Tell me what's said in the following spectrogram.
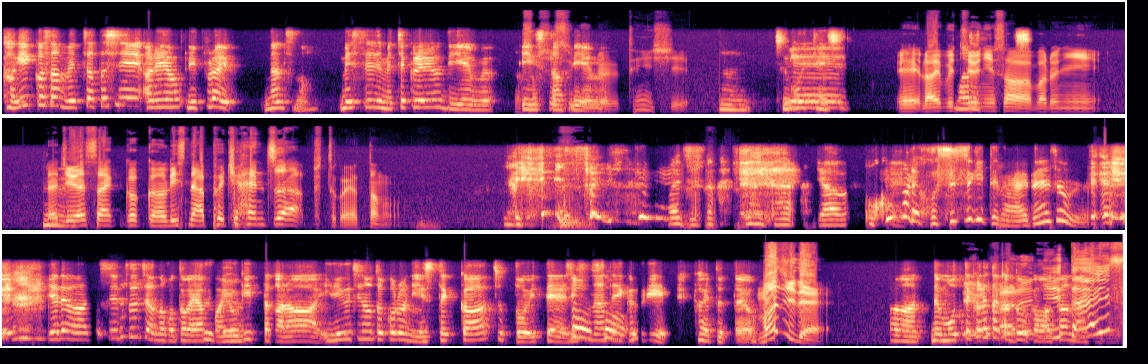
鍵っ子さんめっちゃ私、あれよ、リプライ、なんつうの？メッセージめっちゃくれるよ、DM。インスタ DM。る。天使。うん。すごい天使。え。ライブ中にさバルに「うん。ラジオ屋さんごっこのリスナー put your hands up」とかやったの？マジさ、なんか、いや、おこぼれ欲しすぎてない？大丈夫？いやでも私、つーちゃんのことがやっぱよぎったから、入り口のところにステッカーちょっと置いて、リスそう。ナーテイクフリーって書いてったよ。マジで？うん。でも持ってかれたかどうかわかんない。バルニけど。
